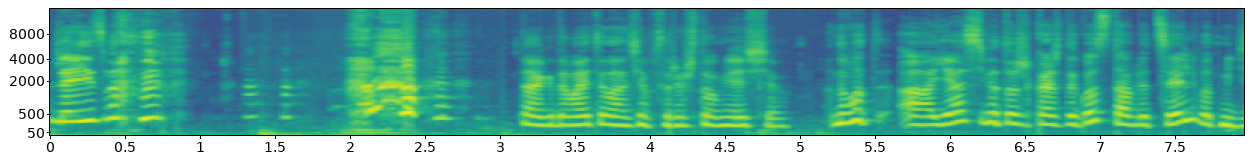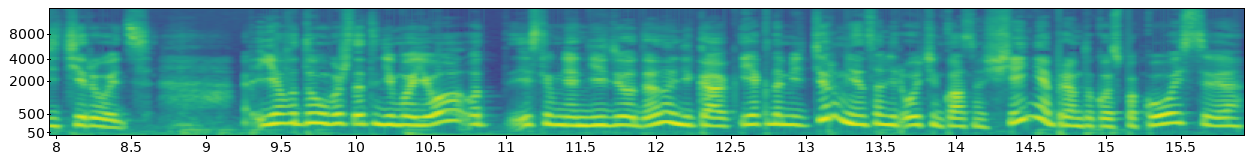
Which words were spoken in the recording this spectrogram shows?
Для избранных. Так, давайте, ладно, сейчас посмотрю, что у меня еще. Ну вот, а я себе тоже каждый год ставлю цель вот медитировать. Я вот думаю, что это не мое, вот если у меня не идет, да, ну никак. Я когда медитирую, мне на самом деле очень классное ощущение, прям такое спокойствие.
